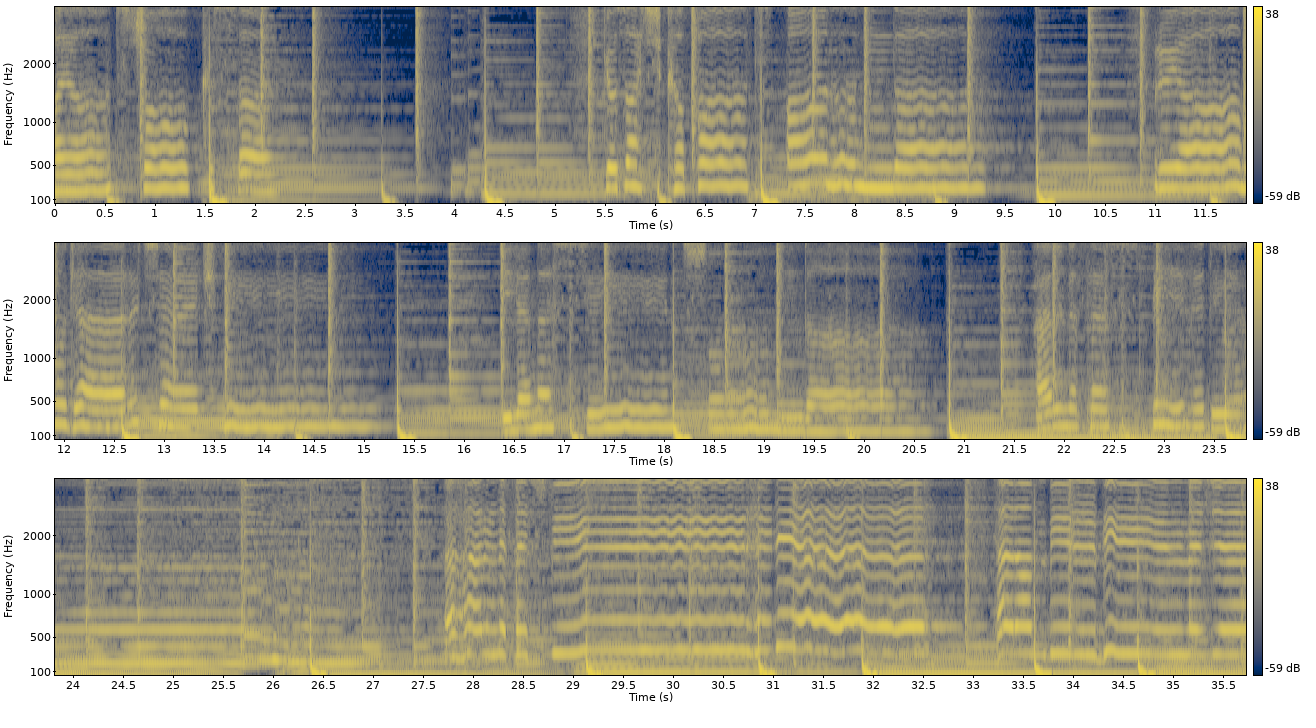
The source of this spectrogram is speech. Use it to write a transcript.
Hayat çok kısa. Göz aç kapat anında. Rüya mı gerçek mi? Bilemezsin sonunda. Her nefes bir hediye. Her nefes bir hediye. Her an bir bilmece.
